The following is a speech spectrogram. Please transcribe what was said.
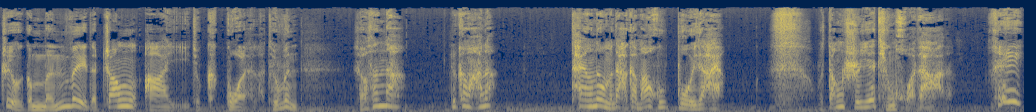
这有个门卫的张阿姨就过来了，就问小三呢，这干嘛呢？太阳那么大，干嘛回不回家呀？我当时也挺火大的，嘿，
